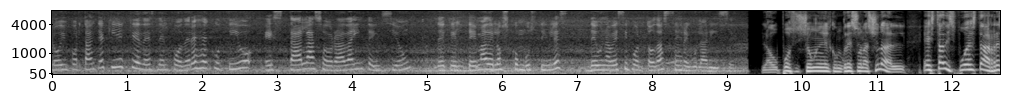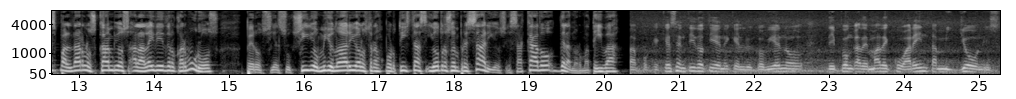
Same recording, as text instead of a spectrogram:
Lo importante aquí es que desde el Poder Ejecutivo está la sobrada intención de que el tema de los combustibles de una vez y por todas se regularice. La oposición en el Congreso Nacional está dispuesta a respaldar los cambios a la ley de hidrocarburos pero si el subsidio millonario a los transportistas y otros empresarios es sacado de la normativa. Porque qué sentido tiene que el gobierno disponga de más de 40 millones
